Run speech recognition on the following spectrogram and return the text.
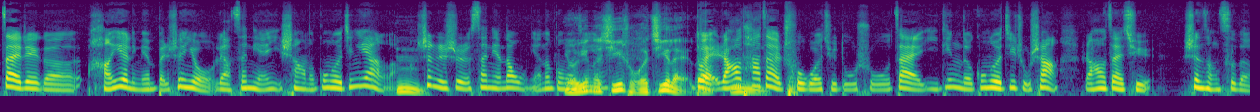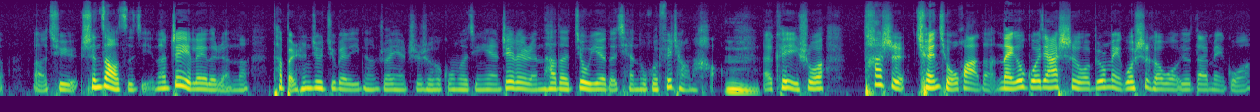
在这个行业里面本身有两三年以上的工作经验了，嗯甚至是三年到五年的工作有一。定的基础和积累了。对，然后他嗯再出国去读书，在一定的工作基础上，然后再去深层次的呃去深造自己。那这一类的人呢，他本身就具备了一定的专业知识和工作经验，这类人他的就业的前途会非常的好。嗯呃，可以说它是全球化的，哪个国家适合我，比如美国适合我，我就待美国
